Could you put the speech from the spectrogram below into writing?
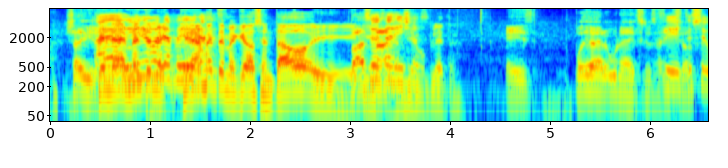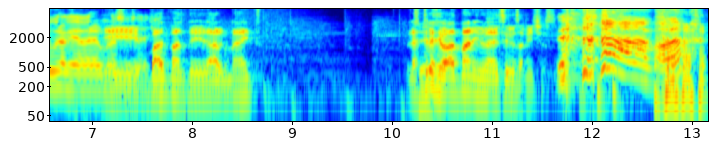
no. Yo adivino. Ah, generalmente, adivinemos me, generalmente me quedo sentado y, Batman. completa. Es, puede haber una de Señor de Sí, estoy segura que debe haber alguna eh, serie. Batman de Dark Knight. Las Sí. tres de Batman y una de Señor de los Anillos. Ah.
